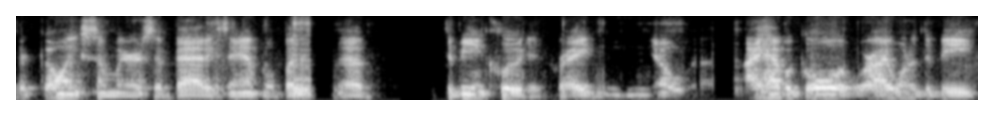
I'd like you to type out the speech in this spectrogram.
they're going somewhere is a bad example, but uh, to be included, right? Mm-hmm. You know, I have a goal of where I wanted to be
